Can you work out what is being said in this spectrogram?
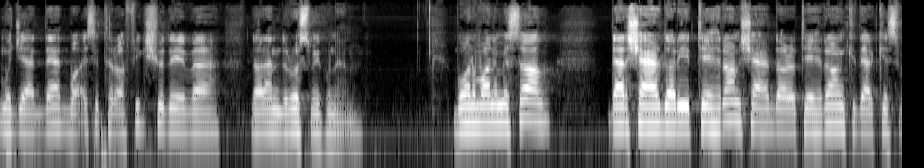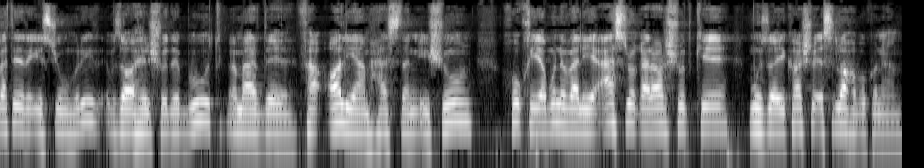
مجدد باعث ترافیک شده و دارن درست می‌کنن؟ به عنوان مثال در شهرداری تهران شهردار تهران که در کسوت رئیس جمهوری ظاهر شده بود و مرد فعالی هم هستن ایشون خب خیابون ولی اصر رو قرار شد که موزاییکاش رو اصلاح بکنن.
